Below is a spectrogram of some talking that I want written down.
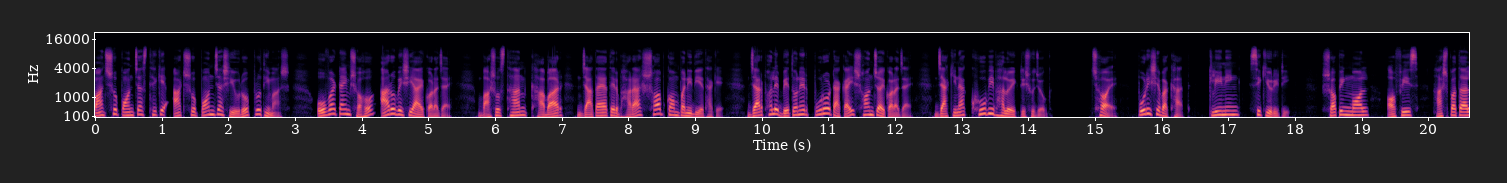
পাঁচশো পঞ্চাশ থেকে আটশো পঞ্চাশ ইউরো প্রতি মাস। ওভারটাইম সহ আরও বেশি আয় করা যায়। বাসস্থান, খাবার, যাতায়াতের ভাড়া সব কোম্পানি দিয়ে থাকে, যার ফলে বেতনের পুরো টাকাই সঞ্চয় করা যায়, যা কিনা খুবই ভালো একটি সুযোগ। ছয়, পরিষেবা খাত, cleaning, security. Shopping mall, office, হাসপাতাল,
